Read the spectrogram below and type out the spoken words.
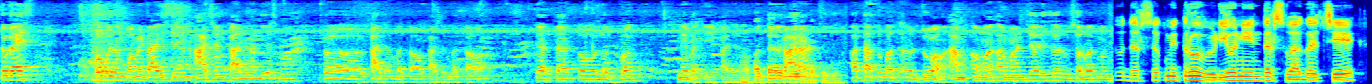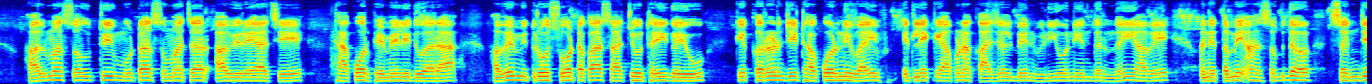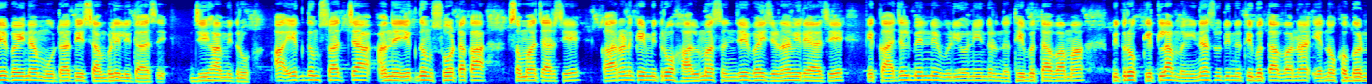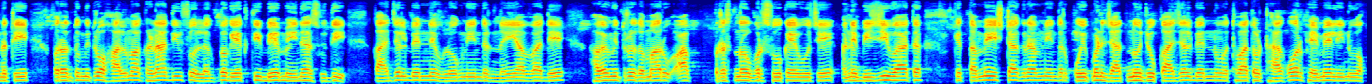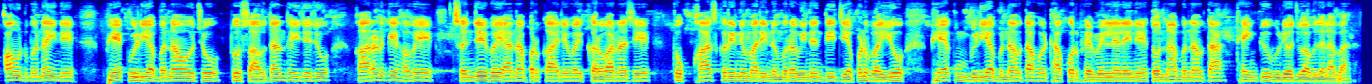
તો ગાઈઝ બહુ બધા કોમેન્ટ આવી છે. આજ કાલના દિવસમાં કાજલ બતાવો કાજલ બતાવો. તે અત્યાર તો લગભગ નહીં બતાવીએ કાજલ. કારણ અત્યાર તો જુઓ આમ અમન અમન જ્યારે શરૂઆતમાં તો દર્શક મિત્રો વિડીયોની અંદર સ્વાગત છે. હાલમાં સૌથી મોટા સમાચાર આવી રહ્યા છે ઠાકોર ફેમિલી દ્વારા. હવે મિત્રો સો ટકા સાચું થઈ ગયું. કે કરણજી ઠાકોરની વાઈફ એટલે કે આપણા કાજલબેન વિડીયોની અંદર નહીં આવે અને તમે આ શબ્દ સંજયભાઈના મોઢાથી સાંભળી લીધા હશે. જી હા, મિત્રો. આ એકદમ સાચા અને એકદમ સો ટકા સમાચાર છે. કારણ કે, મિત્રો, હાલમાં સંજયભાઈ જણાવી રહ્યા છે કે કાજલબેનને વિડીયોની અંદર નથી બતાવવામાં. મિત્રો, કેટલા મહિના સુધી નથી બતાવવાના એનો ખબર નથી. પરંતુ, મિત્રો, હાલમાં ઘણા દિવસો લગભગ એકથી બે મહિના સુધી કાજલબેનને વ્લોગની અંદર નહીં આવવા દે. હવે, મિત્રો, તમારું આ પ્રશ્ન ઉપર શું કહેવું છે? અને બીજી વાત કે તમે ઇન્સ્ટાગ્રામની અંદર કોઈ પણ જાતનું જો કાજલબેનનું અથવા તો ઠાકોર ફેમિલીનું અકાઉન્ટ બનાવીને ફેક વિડીયા બનાવો છો, તો સાવધાન થઈ જજો. કારણ કે હવે સંજયભાઈ આના પર કાર્યવાહી કરવાના છે. તો ખાસ કરીને મારી નમ્ર વિનંતી, જે પણ ભાઈઓ ફેક વિડીયા બનાવતા હોય ઠાકોર ફેમિલીને લઈને, તો ના બનાવતા. થેન્ક યુ વીડિયો જોવા બદલ આભાર.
